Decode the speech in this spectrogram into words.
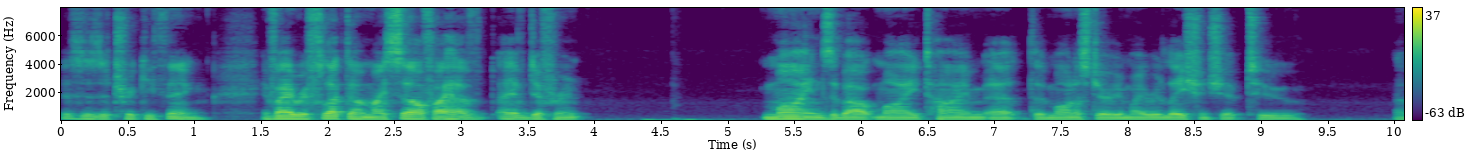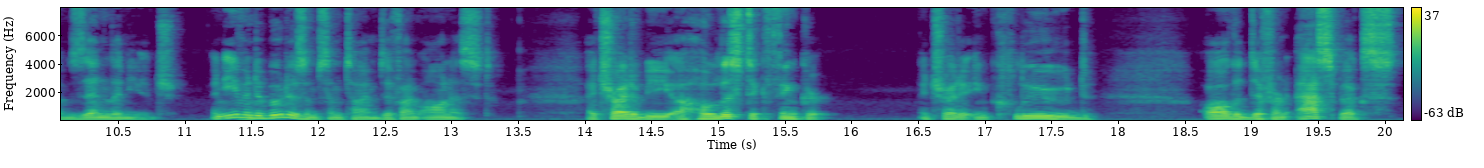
this is a tricky thing. If I reflect on myself, I have I have different minds about my time at the monastery and my relationship to um, Zen lineage and even to Buddhism sometimes, if I'm honest. I try to be a holistic thinker. I try to include all the different aspects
